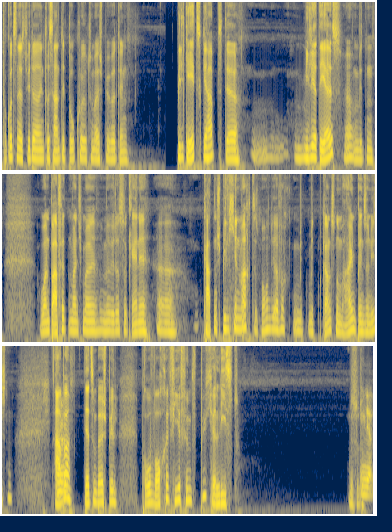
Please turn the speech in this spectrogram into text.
Vor kurzem erst wieder eine interessante Doku zum Beispiel über den Bill Gates gehabt, der Milliardär ist, ja, mit dem Warren Buffett manchmal immer wieder so kleine äh, Kartenspielchen macht. Das machen die einfach mit, mit ganz normalen Pensionisten. Aber ja. der zum Beispiel pro Woche vier, fünf Bücher liest also da, ja.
